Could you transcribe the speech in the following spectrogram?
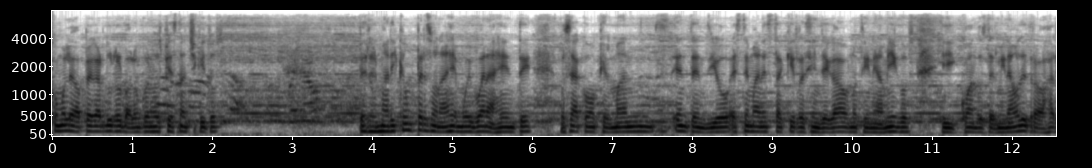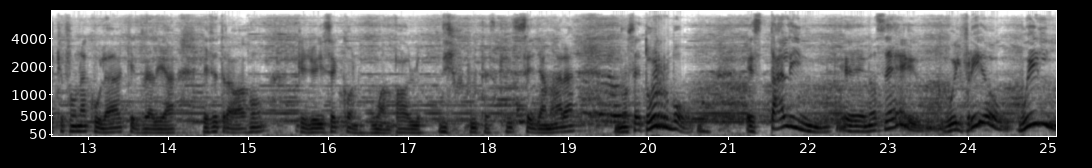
¿Cómo le va a pegar duro el balón con esos pies tan chiquitos? Pero el marica un personaje muy buena gente. O sea, como que el man entendió, este man está aquí recién llegado, no tiene amigos. Y cuando terminamos de trabajar, que fue una culada, que en realidad ese trabajo que yo hice con Juan Pablo, dijo, puta, es que se llamara, no sé, Turbo, Stalin, eh, no sé, Wilfrido, Will.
